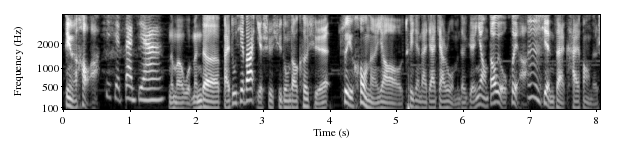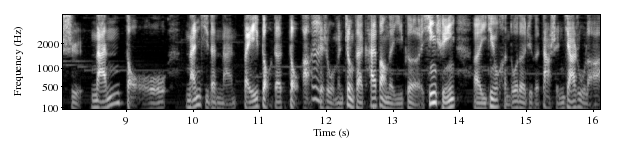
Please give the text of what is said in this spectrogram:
订阅号啊。谢谢大家。那么我们的百度贴吧也是旭东刀科学。最后呢，要推荐大家加入我们的原样刀友会啊，嗯现在开放的是南斗，南极的南，北斗的斗啊，嗯这是我们正在开放的一个新群，呃，已经有很多的这个大神加入了啊。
